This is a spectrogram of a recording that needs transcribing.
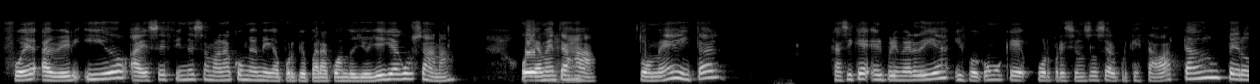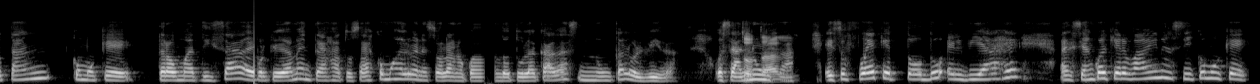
fue haber ido a ese fin de semana con mi amiga, porque para cuando yo llegué a Gusana, obviamente, ajá, tomé y tal, casi que el primer día y fue como que por presión social, porque estaba tan, pero tan como que traumatizada, porque obviamente, ajá, tú sabes cómo es el venezolano, cuando tú la cagas, nunca lo olvidas. O sea, nunca. Eso fue que todo el viaje hacían cualquier vaina, así como que,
